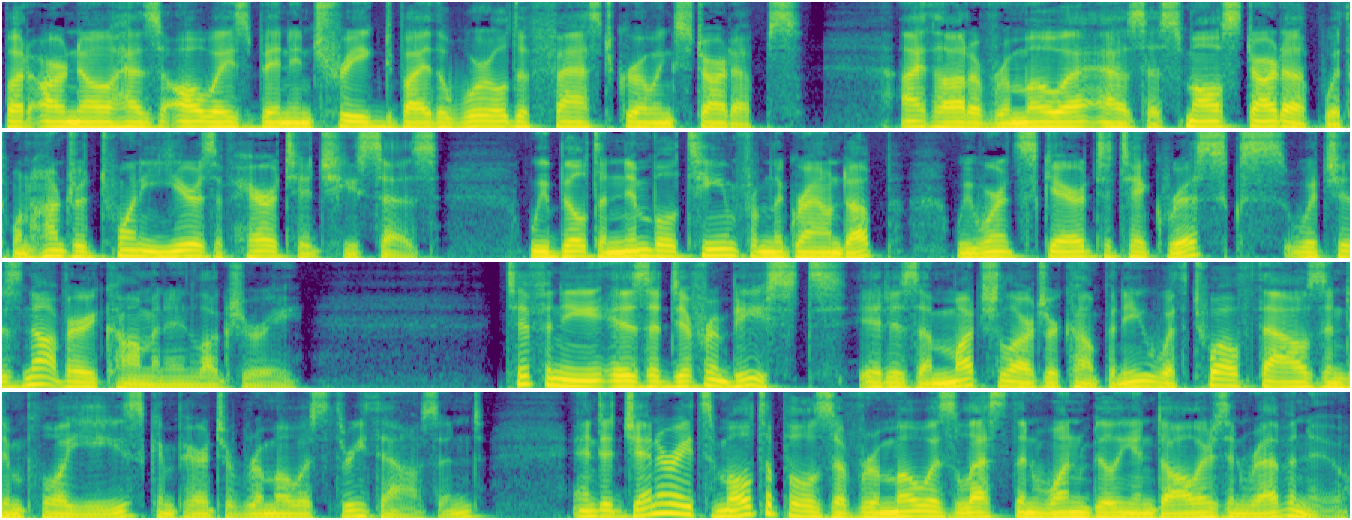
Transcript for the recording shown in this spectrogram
But Arnault has always been intrigued by the world of fast growing startups. I thought of Rimowa as a small startup with 120 years of heritage, he says, we built a nimble team from the ground up. We weren't scared to take risks, which is not very common in luxury. Tiffany is a different beast. It is a much larger company with 12,000 employees compared to Rimowa's 3,000, and it generates multiples of Rimowa's less than $1 billion in revenue.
